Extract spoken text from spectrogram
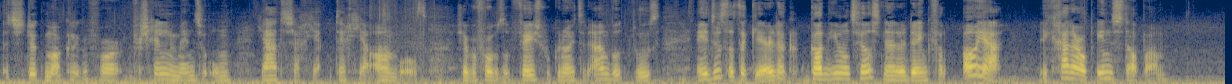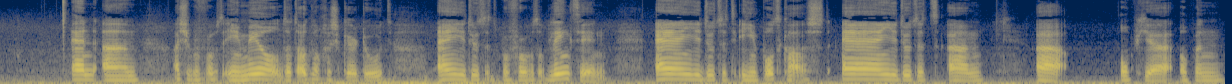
het, stuk makkelijker voor verschillende mensen om ja te zeggen ja, tegen jouw aanbod. Als je bijvoorbeeld op Facebook nooit een aanbod doet en je doet dat een keer, dan kan iemand veel sneller denken van oh ja, ik ga daarop instappen. En ehm, als je bijvoorbeeld in je mail dat ook nog eens een keer doet en je doet het bijvoorbeeld op LinkedIn en je doet het in je podcast en je doet het ehm, eh, op, je, op een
